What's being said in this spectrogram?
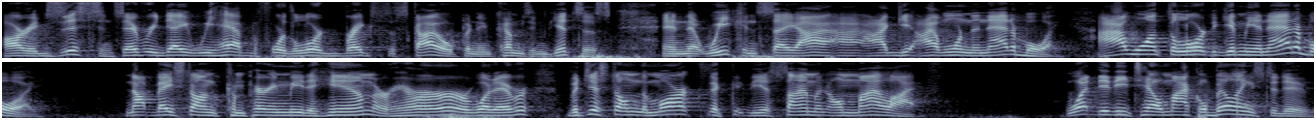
our existence every day we have before the Lord breaks the sky open and comes and gets us, and that we can say, I, I, I, get, I want an attaboy. I want the Lord to give me an attaboy. Not based on comparing me to him or her or whatever, but just on the mark, the, the assignment on my life. What did he tell Michael Billings to do?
